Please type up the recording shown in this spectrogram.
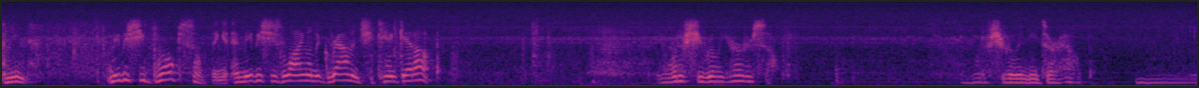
I mean, maybe she broke something, and maybe she's lying on the ground and she can't get up. And what if she really hurt herself? What if she really needs our help? Mm.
